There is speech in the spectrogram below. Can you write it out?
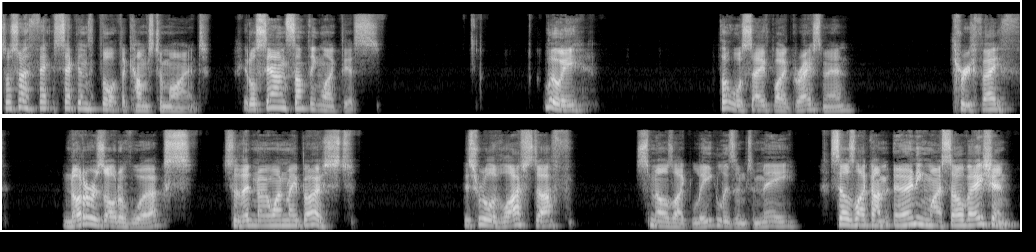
There's also a th- second thought that comes to mind. It'll sound something like this Louis, thought we're saved by grace, man, through faith, not a result of works, so that no one may boast. This rule of life stuff smells like legalism to me. Smells like I'm earning my salvation.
